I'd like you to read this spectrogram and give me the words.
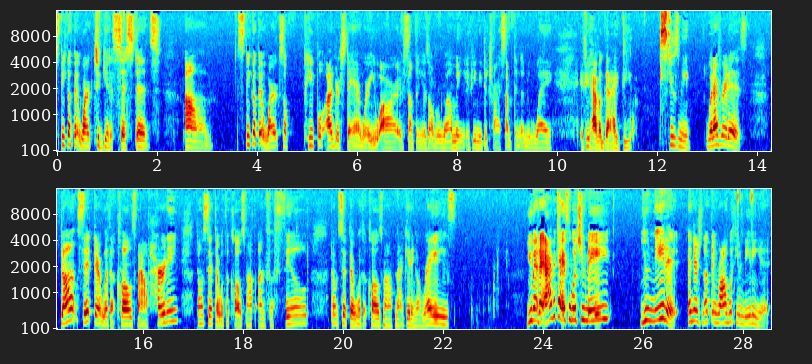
Speak up at work to get assistance. Um, speak up at work so people understand where you are if something is overwhelming, if you need to try something a new way, if you have a good idea. Excuse me, whatever it is. Don't sit there with a closed mouth hurting. Don't sit there with a closed mouth unfulfilled. Don't sit there with a closed mouth not getting a raise. You better advocate for what you need. You need it. And there's nothing wrong with you needing it.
